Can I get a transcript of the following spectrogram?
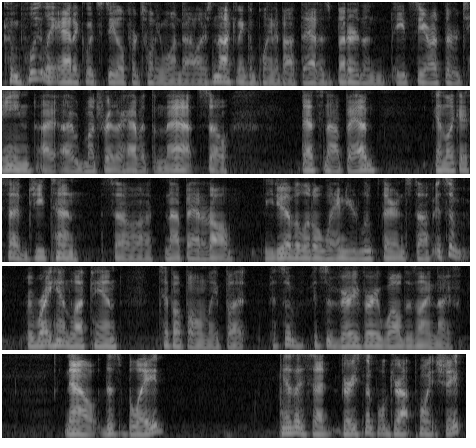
completely adequate steel for $21. Not going to complain about that. It's better than 8CR13. I, I would much rather have it than that. So that's not bad. And like I said, G10. So uh, not bad at all. You do have a little lanyard loop there and stuff. It's a right hand, left hand, tip up only, but it's a it's a very very well designed knife. Now this blade, as I said, very simple drop point shape.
